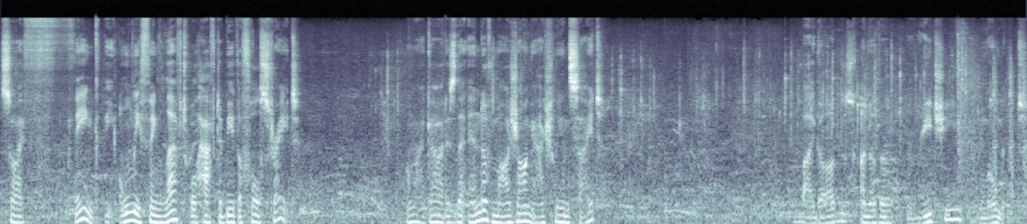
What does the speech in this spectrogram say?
So I think the only thing left will have to be the full straight. Oh my god, is the end of Mahjong actually in sight? By gods, another Riichi moment.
